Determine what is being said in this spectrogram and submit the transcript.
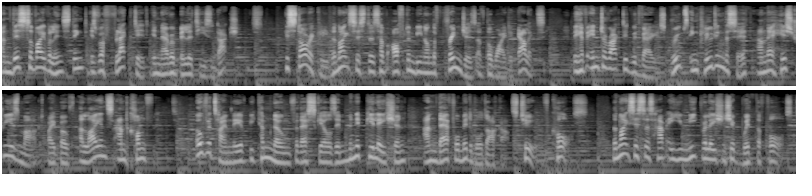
and this survival instinct is reflected in their abilities and actions. Historically, the Night Sisters have often been on the fringes of the wider galaxy. They have interacted with various groups, including the Sith, and their history is marked by both alliance and conflict. Over time, they have become known for their skills in manipulation and their formidable dark arts, too, of course. The Night Sisters have a unique relationship with the Force,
